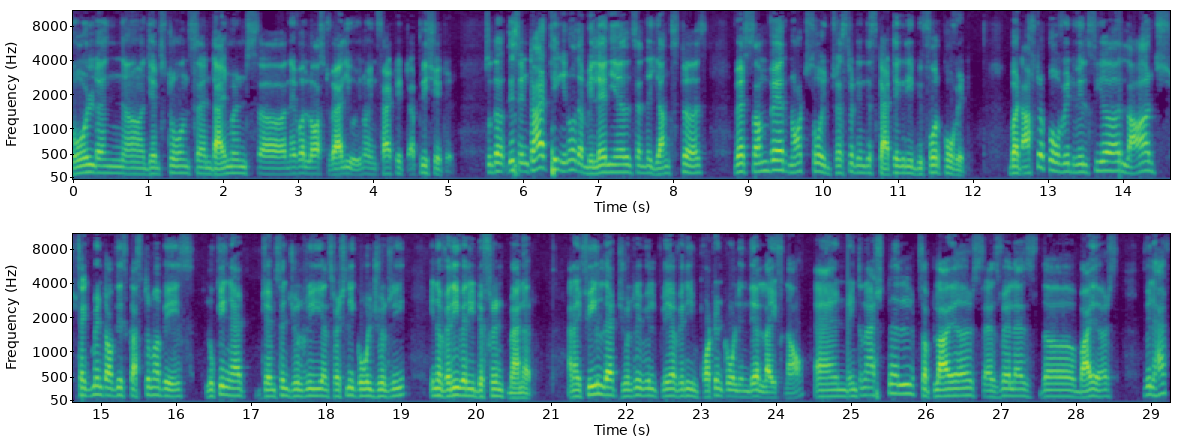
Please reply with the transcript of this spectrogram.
gold and uh, gemstones and diamonds uh, never lost value. You know, in fact, it appreciated. So the this entire thing, you know, the millennials and the youngsters were somewhere not so interested in this category before COVID. But after COVID, we'll see a large segment of this customer base looking at gems and jewelry and especially gold jewelry in a very, very different manner. And I feel that jewelry will play a very important role in their life now. And international suppliers as well as the buyers will have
